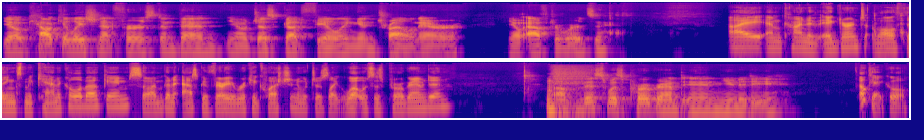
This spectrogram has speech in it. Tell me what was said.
you know calculation at first, and then you know just gut feeling and trial and error, you know, afterwards. I am kind of ignorant of all things mechanical about games, so I'm going to ask a very rookie question, which is like, what was this programmed in? Um, this was programmed in Unity. Okay, cool.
